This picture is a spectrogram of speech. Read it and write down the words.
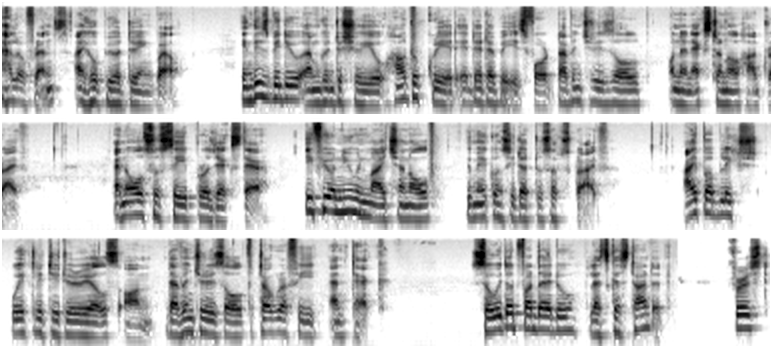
Hello friends, I hope you are doing well. In this video, I'm going to show you how to create a database for DaVinci Resolve on an external hard drive and also save projects there. If you are new in my channel, you may consider to subscribe. I publish weekly tutorials on DaVinci Resolve photography and tech. So without further ado, let's get started. First,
